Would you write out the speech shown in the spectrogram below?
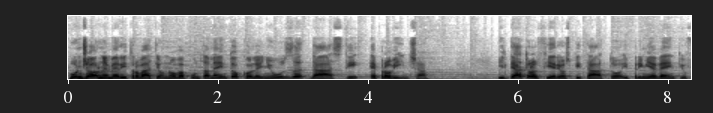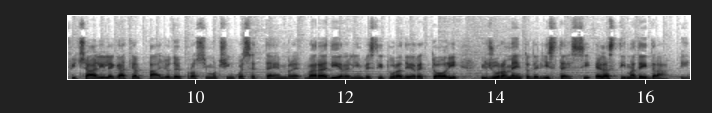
Buongiorno e ben ritrovati a un nuovo appuntamento con le news da Asti e provincia. Il Teatro Alfieri ha ospitato i primi eventi ufficiali legati al Palio del prossimo 5 settembre, vale a dire l'investitura dei rettori, il giuramento degli stessi e la stima dei drappi.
